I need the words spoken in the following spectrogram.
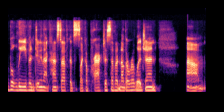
believe in doing that kind of stuff because it's like a practice of another religion. Um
